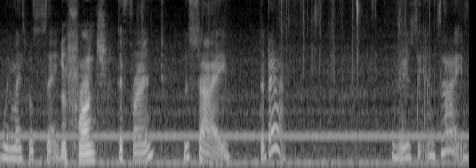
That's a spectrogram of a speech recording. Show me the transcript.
What am I supposed to say? The front. The front, the side, the back. And there's the inside.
